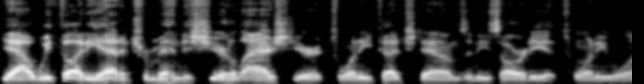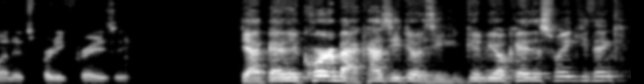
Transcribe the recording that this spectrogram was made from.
yeah, we thought he had a tremendous year last year at 20 touchdowns, and he's already at 21. It's pretty crazy. Yeah, the quarterback, how's he doing? Is he gonna be okay this week? You think?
